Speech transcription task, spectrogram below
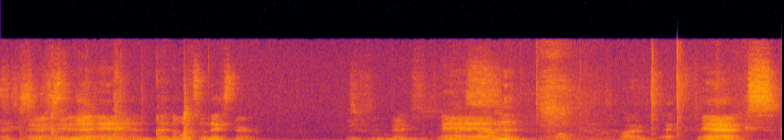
X X to the n, then what's the next term? X. n Oh, times x to x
